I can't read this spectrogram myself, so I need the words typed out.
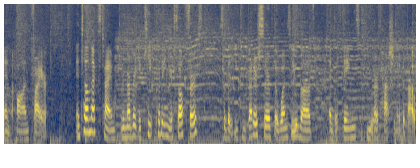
and on fire. Until next time, remember to keep putting yourself first so that you can better serve the ones you love and the things you are passionate about.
